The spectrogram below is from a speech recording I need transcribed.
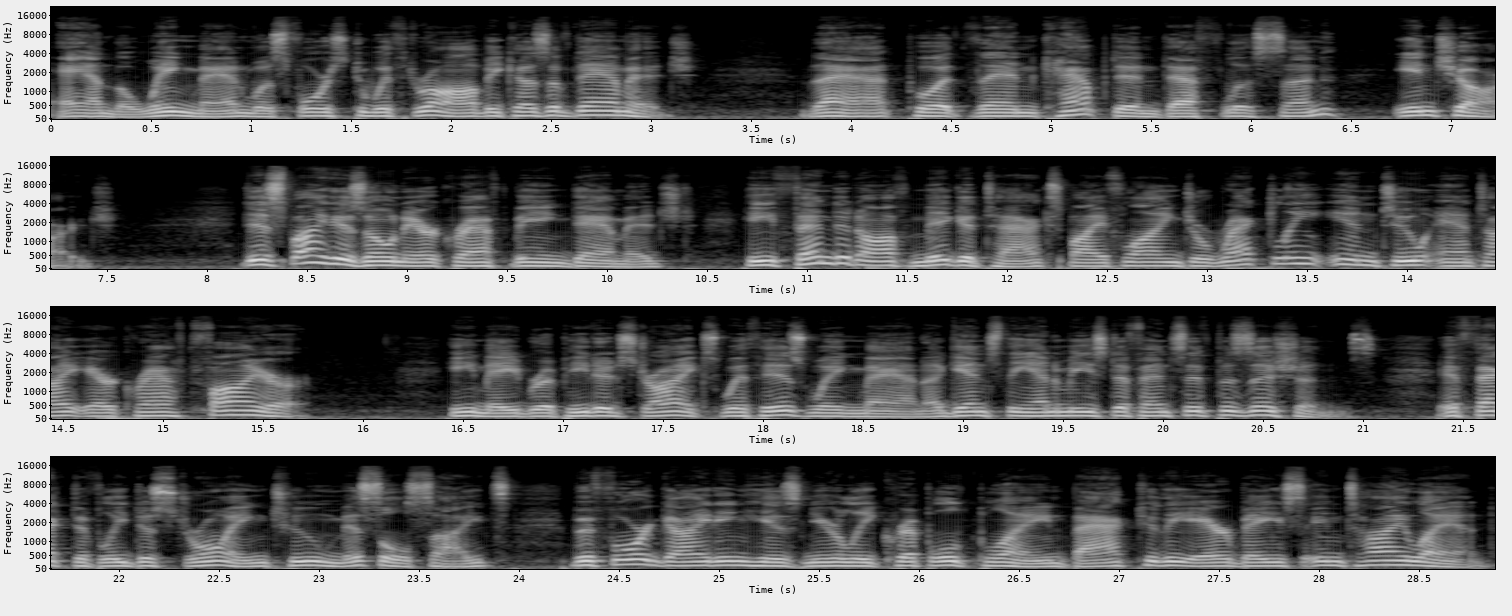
and the wingman was forced to withdraw because of damage. That put then Captain Dethlefsen in charge. Despite his own aircraft being damaged, he fended off MiG attacks by flying directly into anti aircraft fire. He made repeated strikes with his wingman against the enemy's defensive positions, effectively destroying two missile sites before guiding his nearly crippled plane back to the airbase in Thailand,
